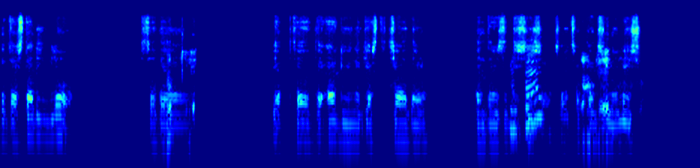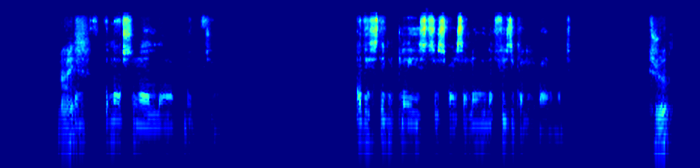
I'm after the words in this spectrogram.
that are studying law. So they're, okay. yeah, so they're arguing against each other and there's a mm-hmm. decision. Mm -hmm. So it's a okay. continuation. Nice. the national uh, competition. But it's taking place, as far as I know, in a physical environment. True.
